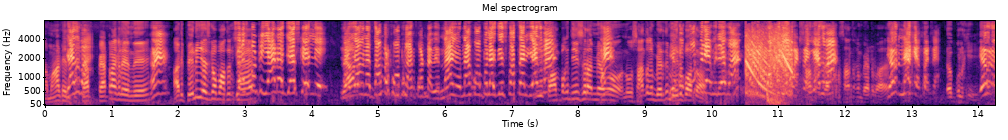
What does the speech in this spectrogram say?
ఆ మాట పెట్టకలేంది? ఆడు పెళ్ళి చేసుకోబోతుంటే చేసుకుంటే ఏడో చేసుకెళ్ళి. కొంపలు నా నా కొంపలే తీసుకొస్తారు. ఈ ఎదవా పంపకు తీసుకురా మేము. నువ్వు సంతకం పెడితే వెళ్ళిపోతాం సంతకం పెట్టవా? ఎవరు నాకే డబ్బులకి. ఎవరు?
